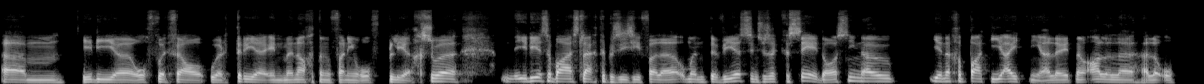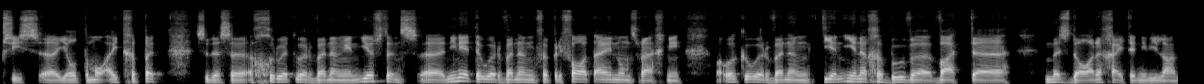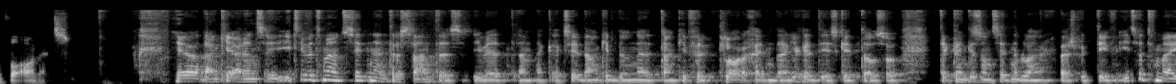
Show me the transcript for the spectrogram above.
ehm um, hierdie uh, hofbevel oortree en minagting van die hof pleeg. So hierdie is 'n baie slegte posisie vir hulle om in te wees en soos ek gesê het, daar's nie nou enige pad hier uit nie. Hulle het nou al hulle hulle opsies uh, heeltemal uitgeput. So dis 'n groot oorwinning en eerstens uh, nie net 'n oorwinning vir privaat eiendomsreg nie, maar ook 'n oorwinning teen enige boewe wat uh, misdadigheid in hierdie land wil aanhits. Ja, dankie Erns. Ietsie wat my ontsettend interessant is, jy weet, um, ek ek sê dankie bedoel net dankie vir klarigheid en duidelikheid. Dit skep also ek dink is ontsettend 'n belangrike perspektief. Iets wat vir my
